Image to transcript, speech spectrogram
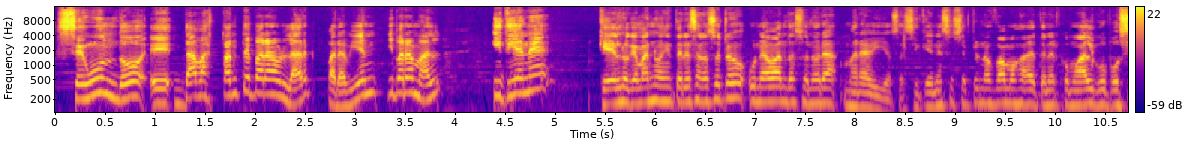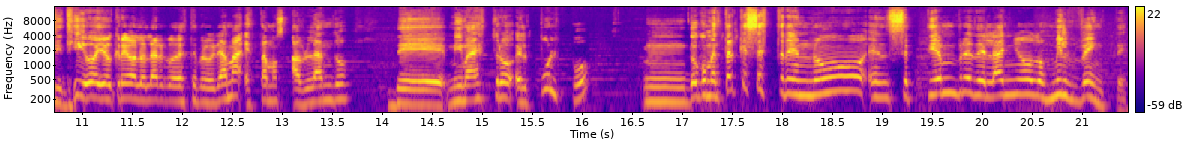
Segundo, eh, da bastante para hablar, para bien y para mal. Y tiene, que es lo que más nos interesa a nosotros, una banda sonora maravillosa. Así que en eso siempre nos vamos a detener como algo positivo, yo creo, a lo largo de este programa. Estamos hablando de mi maestro El Pulpo, documental que se estrenó en septiembre del año 2020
